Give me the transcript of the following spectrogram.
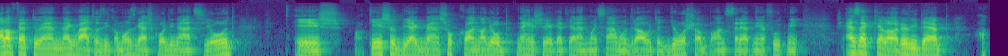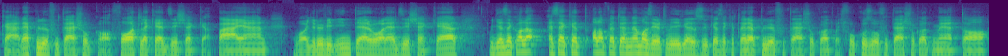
alapvetően megváltozik a mozgás koordinációd, és a későbbiekben sokkal nagyobb nehézségeket jelent majd számodra, hogyha gyorsabban szeretnél futni. És ezekkel a rövidebb, akár repülőfutásokkal, fartlekedzésekkel pályán, vagy rövid intervall edzésekkel. Ugye ezek ala, ezeket alapvetően nem azért végezzük ezeket a repülőfutásokat, vagy fokozófutásokat, mert a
